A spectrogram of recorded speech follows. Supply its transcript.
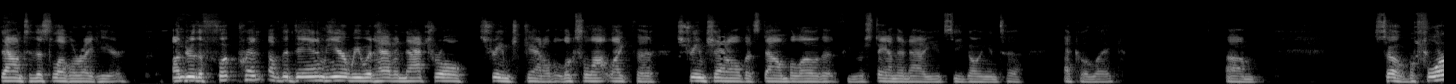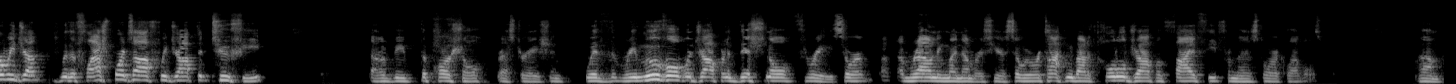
down to this level right here. under the footprint of the dam here, we would have a natural stream channel that looks a lot like the stream channel that's down below that if you were standing there now, you'd see going into Echo Lake. Um, so before we dropped, with the flashboards off, we dropped it two feet. That would be the partial restoration. With the removal, we drop an additional three. So I'm rounding my numbers here. So we were talking about a total drop of five feet from the historic levels. Um,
